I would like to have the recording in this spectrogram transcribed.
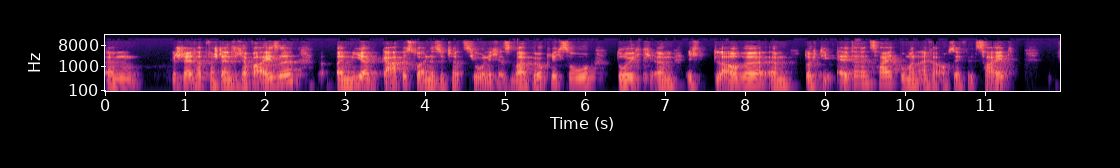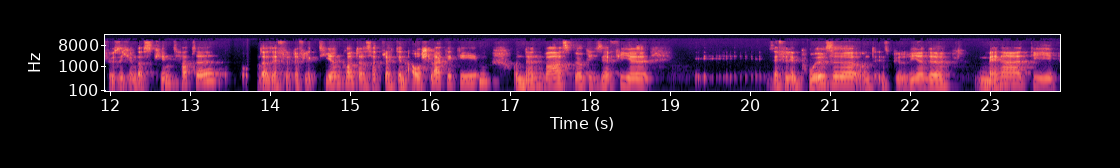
ähm, hat, verständlicherweise. Bei mir gab es so eine Situation nicht. Es war wirklich so durch, ähm, ich glaube, ähm, durch die Elternzeit, wo man einfach auch sehr viel Zeit für sich und das Kind hatte und da sehr viel reflektieren konnte. Das hat vielleicht den Ausschlag gegeben. Und dann war es wirklich sehr viel sehr viel Impulse und inspirierende Männer, die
